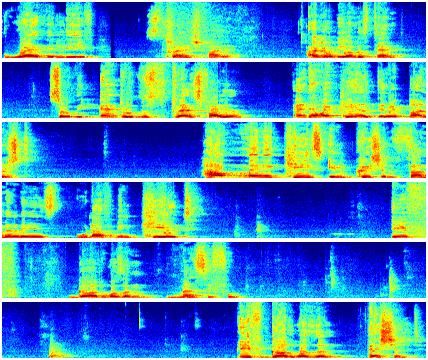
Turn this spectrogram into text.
where they live strange fire. I hope you understand. So they introduced strange fire and they were killed, they were punished. How many kids in Christian families would have been killed if God wasn't merciful? If God wasn't patient?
